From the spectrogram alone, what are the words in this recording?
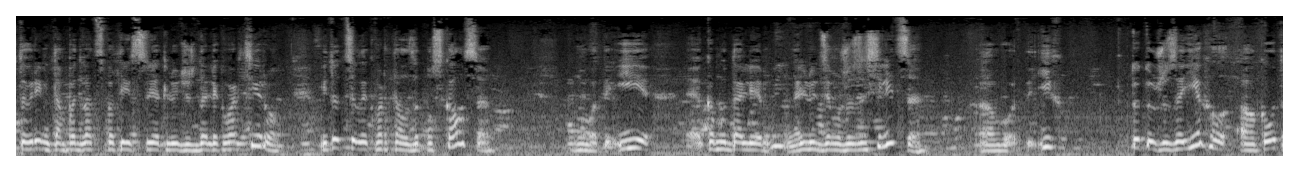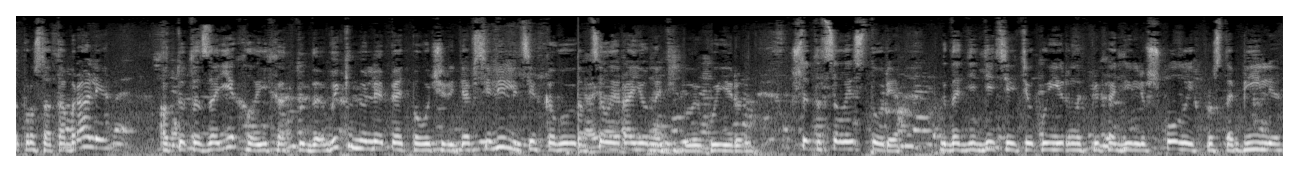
в то время там по 20-30 лет люди ждали квартиру, и тут целый квартал запускался, вот, и э, кому дали людям уже заселиться, э, вот, их кто-то уже заехал, а у кого-то просто отобрали, а кто-то заехал, их оттуда выкинули опять по очереди, а вселили тех, кого там целые районы типа эвакуированы. Что это целая история. Когда дети эти эвакуированных приходили в школу, их просто били,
